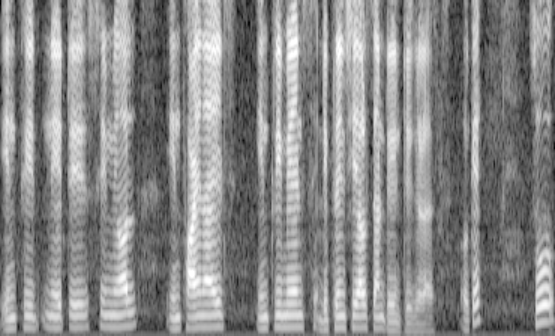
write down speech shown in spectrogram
infinitesimal infinites, increments, differentials and integrals. Okay. So,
